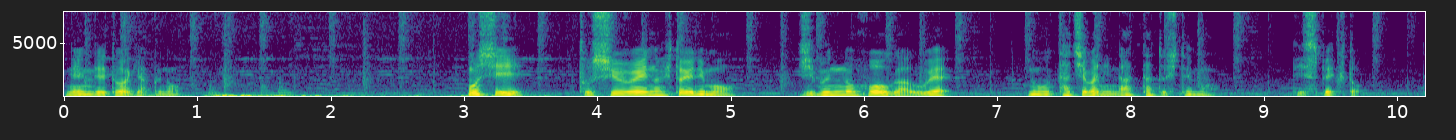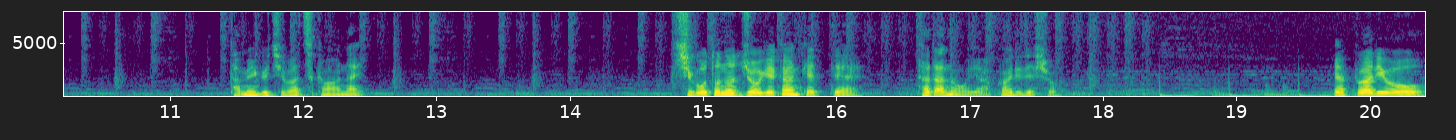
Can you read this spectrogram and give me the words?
年齢とは逆の。もし年上の人よりも自分の方が上の立場になったとしてもリスペクト。タメ口は使わない。仕事の上下関係ってただの役割でしょ？役割を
